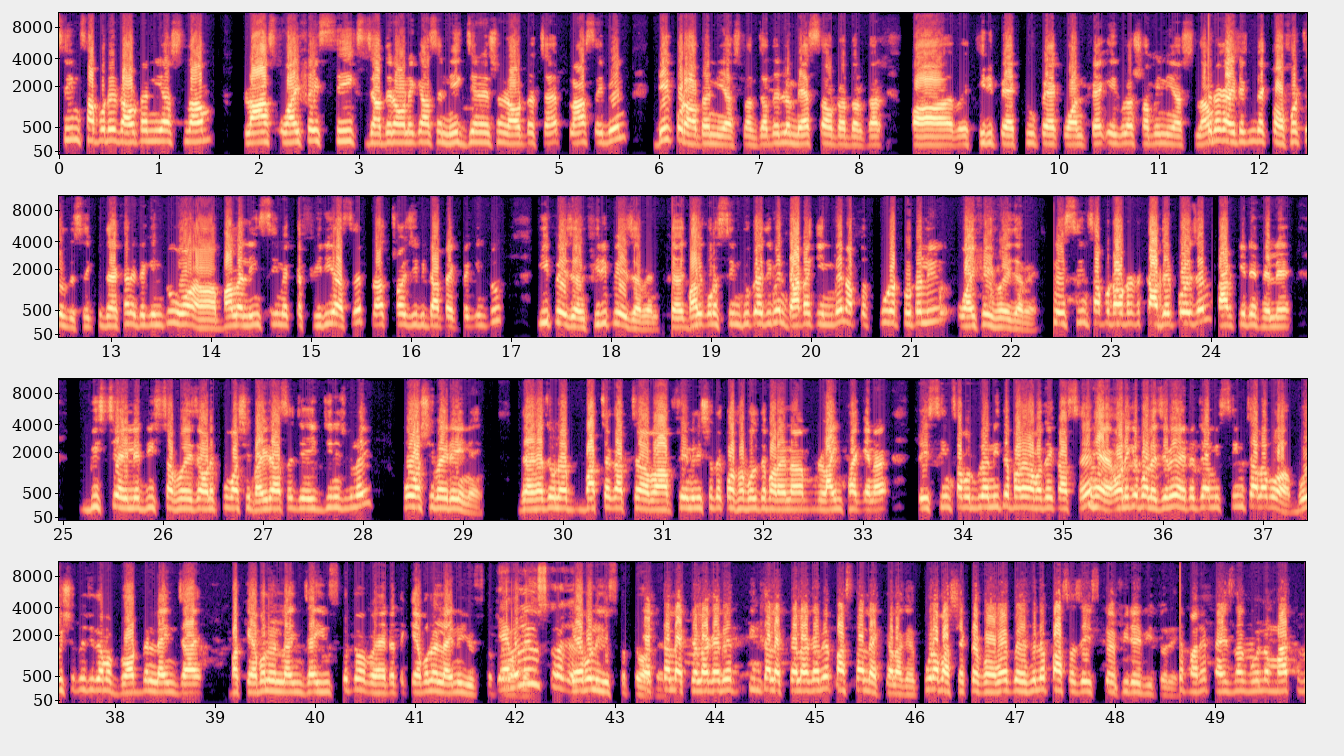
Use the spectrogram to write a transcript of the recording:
সিম supported router নিয়ে আসলাম plus wifi six যাদের অনেকে আছে নেক্সট জেনারেশন রাউটার চায় প্লাস ইভেন ডেকো রাউটার নিয়ে আসলাম, যাদের হলো ম্যাচ রাউটার দরকার three pack two pack one pack এগুলো সবই নিয়ে আসলাম। এটা কিন্তু একটা অফার চলতেছে, একটু দেখেন, এটা কিন্তু বালা লিঙ্ক সিম একটা ফ্রি আছে প্লাস ছয় জিবি ডাটা একটা কিন্তু ই পেয়ে যাবেন ফ্রি পেয়ে যাবেন। যে কোনো সিম ঢুকাই দিবেন ডাটা কিনবেন, আপনার পুরো টোটালি ওয়াইফাই হয়ে যাবে। এই সিম সাপোর্ট রাউটার কাদের প্রয়োজন? তার কেটে ফেলে বিষ চাইলে ডিস্টার্ব হয়ে যায়, অনেক প্রবাসী বাইরে আছে যে এই জিনিসগুলোই প্রবাসী বাইরেই নেই দেখা যাচ্ছে ওনার বাচ্চা কাচ্চা বা ফ্যামিলির সাথে কথা বলতে পারে না লাইন থাকে না। তো এই সিম সাপোর্টগুলো নিতে পারেন আমাদের কাছে। হ্যাঁ অনেকে বলে যে এটা যে আমি সিম চালাবো? ভবিষ্যতে যদি আমার ব্রডব্যান্ড লাইন যায় বা কেবলের লাইন যায় ইউজ করতে হবে এটাতে কেবলের লাইনও ইউজ করতে কেবল ইউজ করা যাবে। কেবল ইউজ করতে হবে একটা একটা লাগাবে তিনটা একটা লাগাবে পাঁচটা একটা লাগাবে। পুরো বাসা একটা কভার করে ফেলে পাঁচ হাজার স্কোয়ার ফিটের ভিতরে। মানে প্রাইস লাগবে হলো মাত্র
